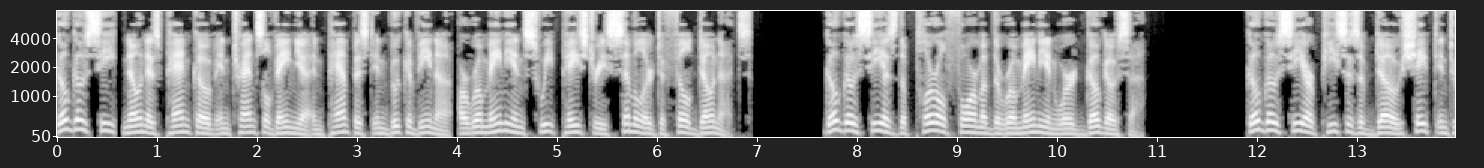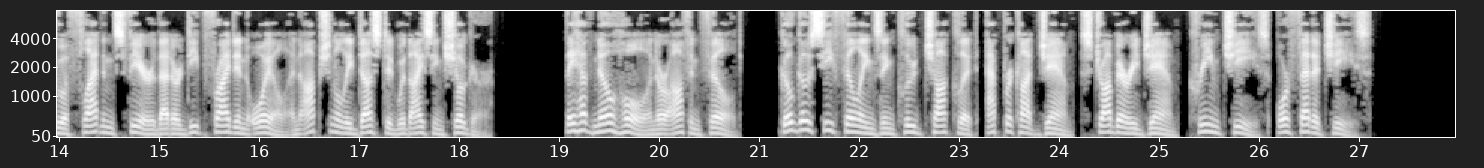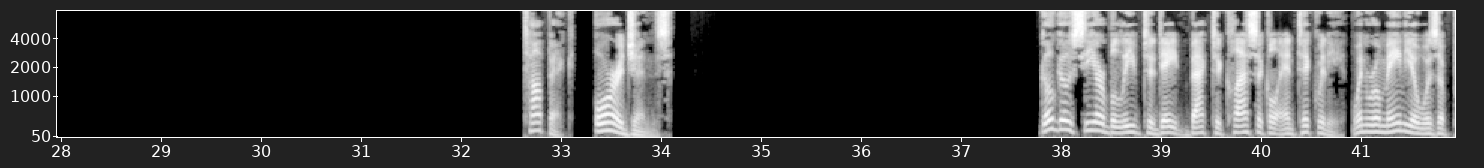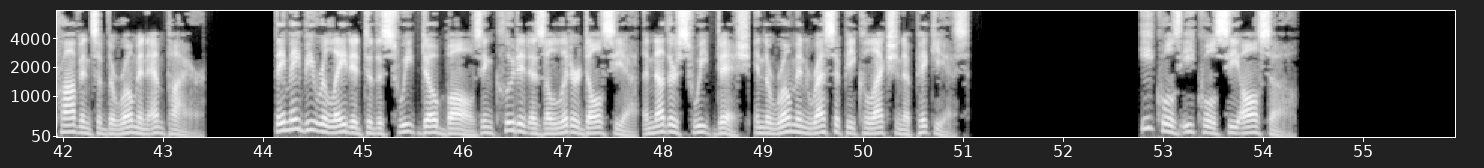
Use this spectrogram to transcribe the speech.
Gogosi, known as pancove in Transylvania and pampist in Bukovina, are Romanian sweet pastries similar to filled donuts. Gogosi is the plural form of the Romanian word gogosa. Gogosi are pieces of dough shaped into a flattened sphere that are deep-fried in oil and optionally dusted with icing sugar. They have no hole and are often filled. Gogosi fillings include chocolate, apricot jam, strawberry jam, cream cheese, or feta cheese. Origins Gogosi are believed to date back to classical antiquity, when Romania was a province of the Roman Empire. They may be related to the sweet dough balls included as aliter dulcia another sweet dish in the Roman recipe collection Apicius. See also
